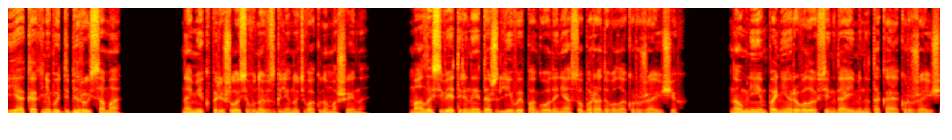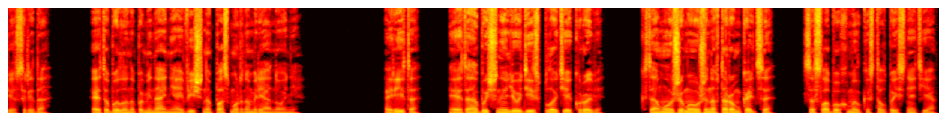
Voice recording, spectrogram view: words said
Я как-нибудь доберусь сама». На миг пришлось вновь взглянуть в окно машины. Малость ветреная и дождливая погода не особо радовала окружающих. Но мне импонировала всегда именно такая окружающая среда. Это было напоминание о вечно пасмурном Рианоне. «Рита, это обычные люди из плоти и крови. К тому же мы уже на втором кольце», — со слабой ухмылкой стал пояснять я.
